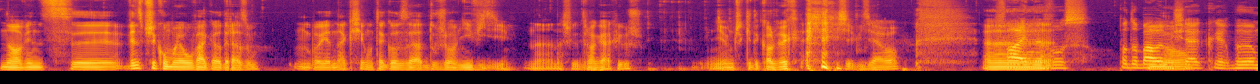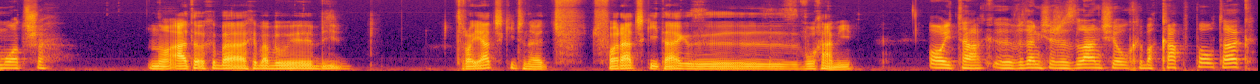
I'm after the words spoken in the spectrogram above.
No, więc, y, więc przykuł moją uwagę od razu, bo jednak się tego za dużo nie widzi na naszych drogach już. Nie wiem, czy kiedykolwiek się widziało. E, Fajny wóz. Podobały mi no. się, jak, jak były młodsze. No, a to chyba, chyba były trojaczki, czy nawet czw- czworaczki, tak, z, z Włochami. Oj tak, y, wydaje mi się, że z Lancią chyba Kappą, tak?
